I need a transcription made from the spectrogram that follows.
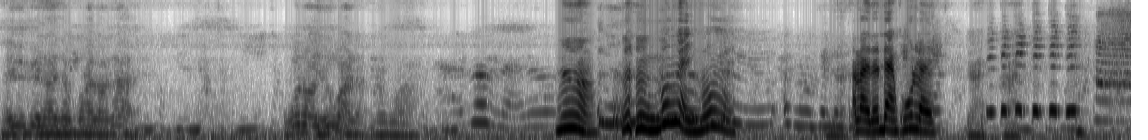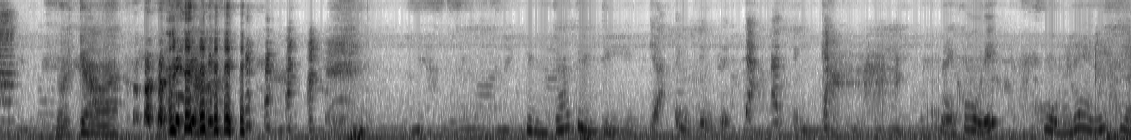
ในเป็นเวลาโซฟาเราได้ผมก็นอนอยู่ทุกวันอะโซฟาน่ะงงไงงงไงอะไรนะแดงพูดอะไรได้ได้รักแก้วอะ ถึงจ้าถึงดีถึงจ้าถึงดีถึงจ้าถึงจ้า ไหนขู่ดิ ขู่นะแดงนี่ขู่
